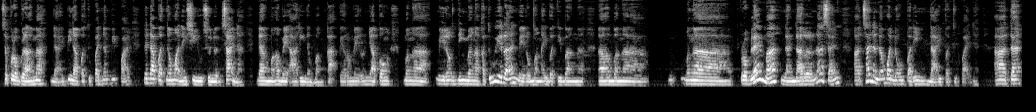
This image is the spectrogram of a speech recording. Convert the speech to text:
sa programa na ipinapatupad ng BIPAR na dapat naman ay sinusunod sana ng mga may-ari ng bangka. Pero meron niya pong mga mayroon ding mga katuwiran, mayroong mga iba't ibang ah, mga mga problema na naranasan at sana naman noon pa rin naipatupad. At ah,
